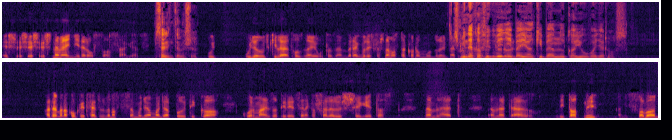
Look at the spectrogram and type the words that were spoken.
És, és, és, és nem ennyire rossz ország ez. Szerintem sem. Úgy, ugyanúgy ki lehet hozni a jót az emberekből, és most nem azt akarom mondani, hogy... És minek a függvényében jön ki belőlük a jó vagy a rossz? Hát ebben a konkrét helyzetben azt hiszem, hogy a magyar politika kormányzati részének a felelősségét azt nem lehet, nem lehet elvitatni, nem is szabad.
